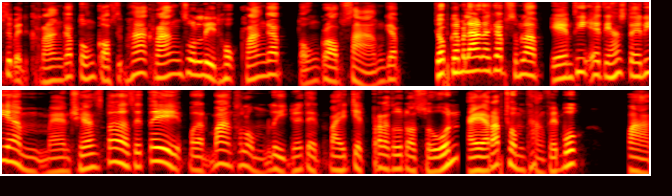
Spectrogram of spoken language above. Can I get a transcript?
31 ครั้งครับ ตรงกรอบ 15 ครั้ง ส่วนลีด 6 ครั้งครับ ตรงกรอบ 3 ครับ จบกันไปแล้วนะครับสำหรับเกมที่ Etihad Stadium Manchester City เปิดบ้านถล่มลีดยูไนเต็ดไป 7 ประตูต่อศูนย์ใครรับชมทาง Facebook ฝาก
